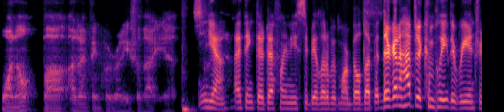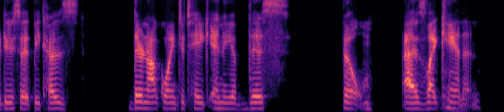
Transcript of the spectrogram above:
why not? But I don't think we're ready for that yet. So, Yeah, I think there definitely needs to be a little bit more build up. But they're going to have to completely reintroduce it because they're not going to take any of this film as like Mhm. canon.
